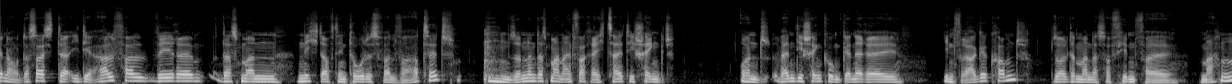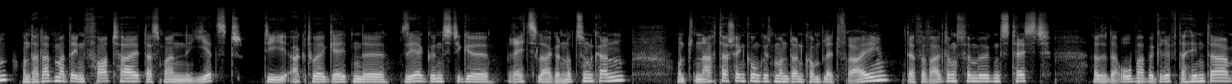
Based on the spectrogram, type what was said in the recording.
Genau, das heißt, der Idealfall wäre, dass man nicht auf den Todesfall wartet, sondern dass man einfach rechtzeitig schenkt. Und wenn die Schenkung generell in Frage kommt, sollte man das auf jeden Fall machen. Und dann hat man den Vorteil, dass man jetzt die aktuell geltende sehr günstige Rechtslage nutzen kann. Und nach der Schenkung ist man dann komplett frei. Der Verwaltungsvermögenstest, also der Oberbegriff dahinter,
